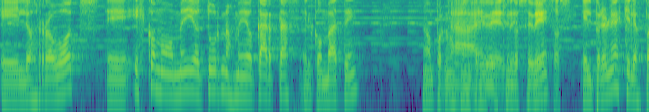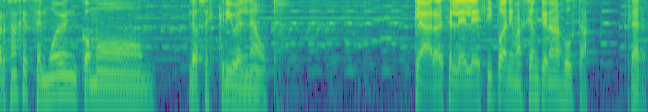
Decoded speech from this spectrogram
Eh, los robots eh, es como medio turnos, medio cartas el combate. ¿No? Por lo menos en el Ah, de- de- se ve. esos. El problema es que los personajes se mueven como los Scribblenauts. Claro, es el, el- el tipo de animación que no nos gusta. Claro.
